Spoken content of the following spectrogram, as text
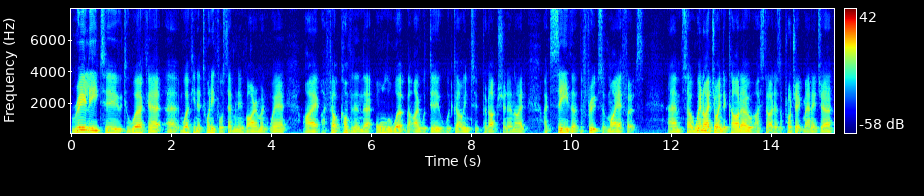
really to, to work, at, uh, work in a 24-7 environment where I, I felt confident that all the work that I would do would go into production and I'd, I'd see the, the fruits of my efforts. Um, so when I joined Ocado, I started as a project manager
